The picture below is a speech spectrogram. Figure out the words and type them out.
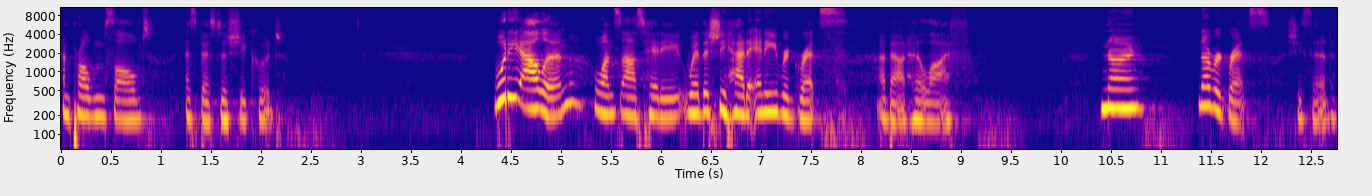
and problem solved as best as she could. Woody Allen once asked Hedy whether she had any regrets about her life. No, no regrets, she said.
